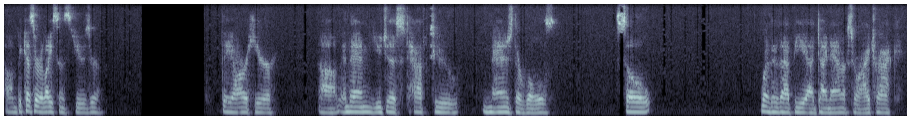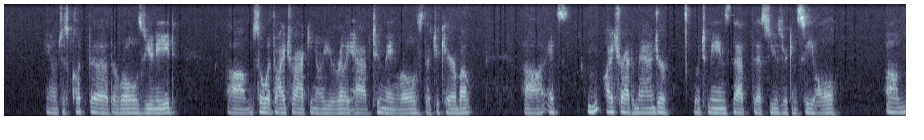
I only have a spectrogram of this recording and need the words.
um, because they're a licensed user. They are here. Um, and then you just have to manage their roles. So whether that be uh, Dynamics or ITRAK, you know, just click the, the roles you need. Um, so with ITRAK, you know, you really have two main roles that you care about. Uh, it's ITRAK Manager, which means that this user can see all um,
